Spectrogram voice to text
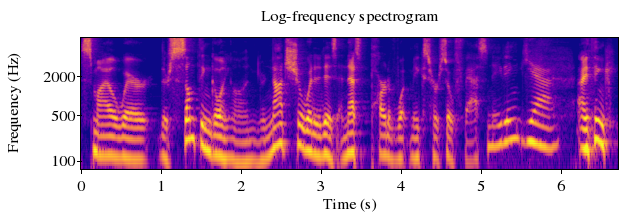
smile where there's something going on. You're not sure what it is. And that's part of what makes her so fascinating. Yeah. i think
